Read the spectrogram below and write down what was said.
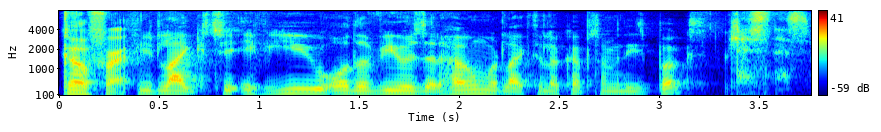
go for it. If it. you'd like to, if you or the viewers at home would like to look up some of these books, Listeners.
